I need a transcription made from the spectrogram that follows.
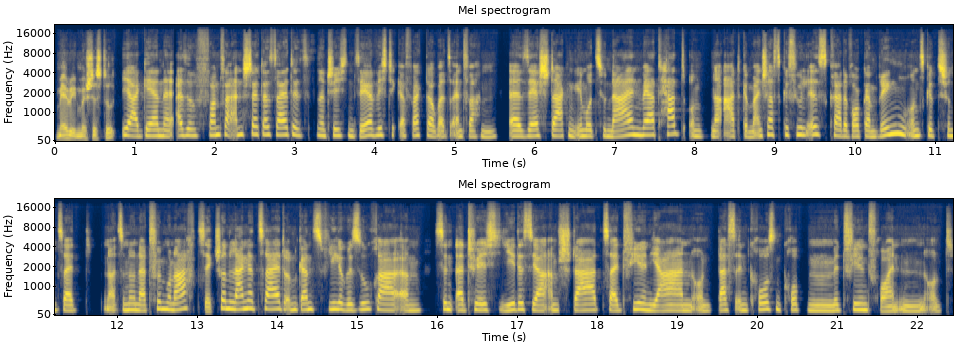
Mary, möchtest du? Ja, gerne. Also von Veranstalterseite ist es natürlich ein sehr wichtiger Faktor, weil es einfach einen äh, sehr starken emotionalen Wert hat und eine Art Gemeinschaftsgefühl ist. Gerade Rock am Ring, uns gibt es schon seit 1985, schon lange Zeit und ganz viele Besucher ähm, sind natürlich jedes Jahr am Start seit vielen Jahren und das in großen Gruppen mit vielen Freunden und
